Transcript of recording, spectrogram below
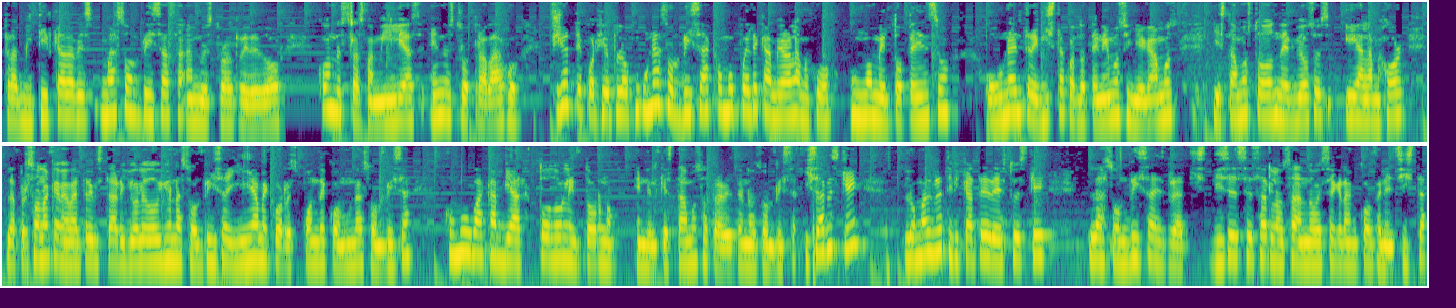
transmitir cada vez más sonrisas a nuestro alrededor, con nuestras familias, en nuestro trabajo. Fíjate, por ejemplo, una sonrisa, cómo puede cambiar a lo mejor un momento tenso o una entrevista cuando tenemos y llegamos y estamos todos nerviosos y a lo mejor la persona que me va a entrevistar yo le doy una sonrisa y ella me corresponde con una sonrisa, ¿cómo va a cambiar todo el entorno en el que estamos a través de una sonrisa? Y sabes qué? Lo más gratificante de esto es que la sonrisa es gratis. Dice César Lozano, ese gran conferencista,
